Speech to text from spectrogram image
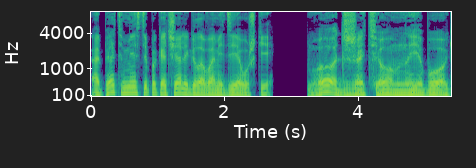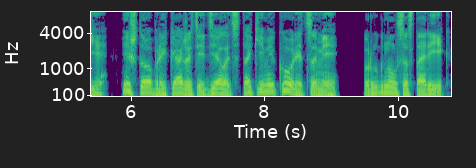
Опять вместе покачали головами девушки. «Вот же темные боги! И что прикажете делать с такими курицами?» Ругнулся старик.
